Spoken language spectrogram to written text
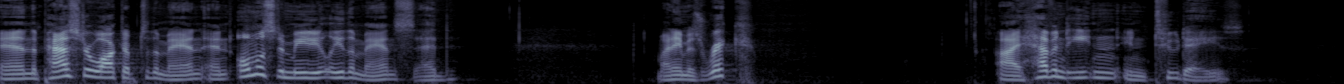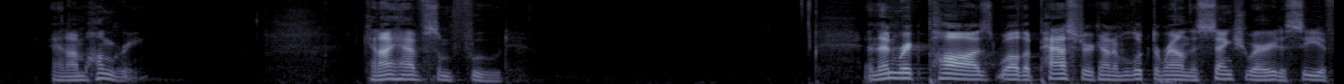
And the pastor walked up to the man, and almost immediately the man said, My name is Rick. I haven't eaten in two days, and I'm hungry. Can I have some food? And then Rick paused while the pastor kind of looked around the sanctuary to see if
